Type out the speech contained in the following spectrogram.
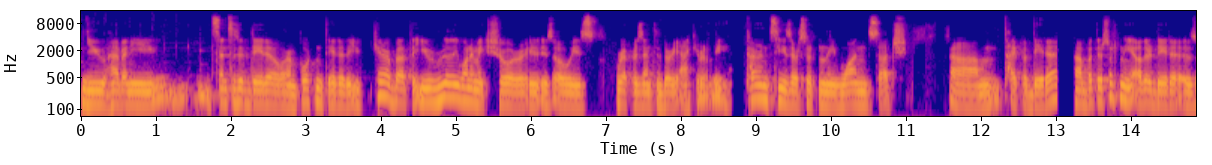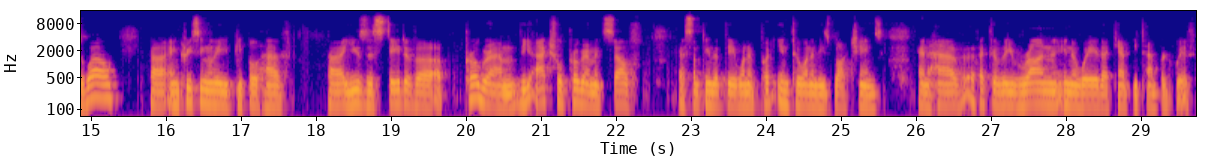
you have any sensitive data or important data that you care about that you really want to make sure is always represented very accurately. Currencies are certainly one such um, type of data, uh, but there's certainly other data as well. Uh, increasingly, people have uh, used the state of a program, the actual program itself, as something that they want to put into one of these blockchains and have effectively run in a way that can't be tampered with.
